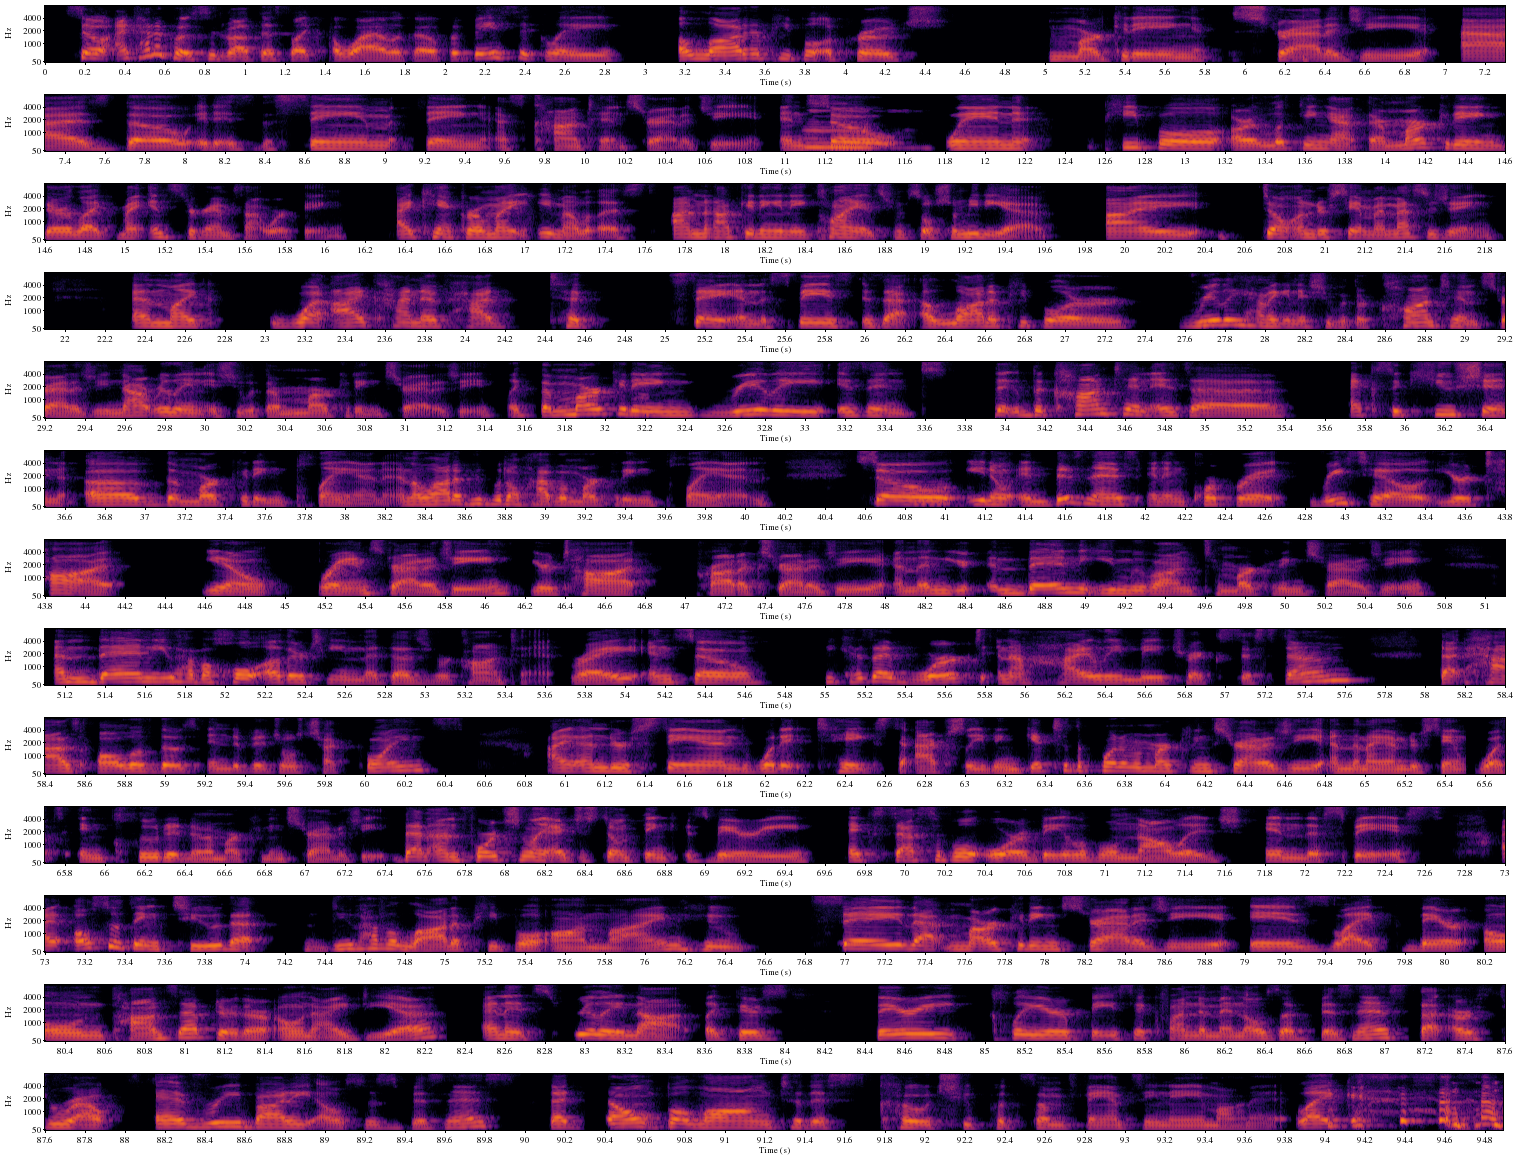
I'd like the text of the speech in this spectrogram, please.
So I kind of posted about this like a while ago, but basically a lot of people approach marketing strategy as though it is the same thing as content strategy. And mm. so when people are looking at their marketing, they're like, my Instagram's not working. I can't grow my email list. I'm not getting any clients from social media. I don't understand my messaging. And like what I kind of had to say in the space is that a lot of people are really having an issue with their content strategy, not really an issue with their marketing strategy. Like the marketing really isn't the, the content is a execution of the marketing plan. And a lot of people don't have a marketing plan. So, mm-hmm. you know, in business and in corporate retail, you're taught, you know, brand strategy, you're taught product strategy, and then you and then you move on to marketing strategy. And then you have a whole other team that does your content, right? And so because I've worked in a highly matrix system that has all of those individual checkpoints, I understand what it takes to actually even get to the point of a marketing strategy. And then I understand what's included in a marketing strategy. That unfortunately, I just don't think is very accessible or available knowledge in this space. I also think, too, that you have a lot of people online who say that marketing strategy is like their own concept or their own idea. And it's really not. Like there's very clear basic fundamentals of business that are throughout everybody else's business that don't belong to this coach who put some fancy name on it. Like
